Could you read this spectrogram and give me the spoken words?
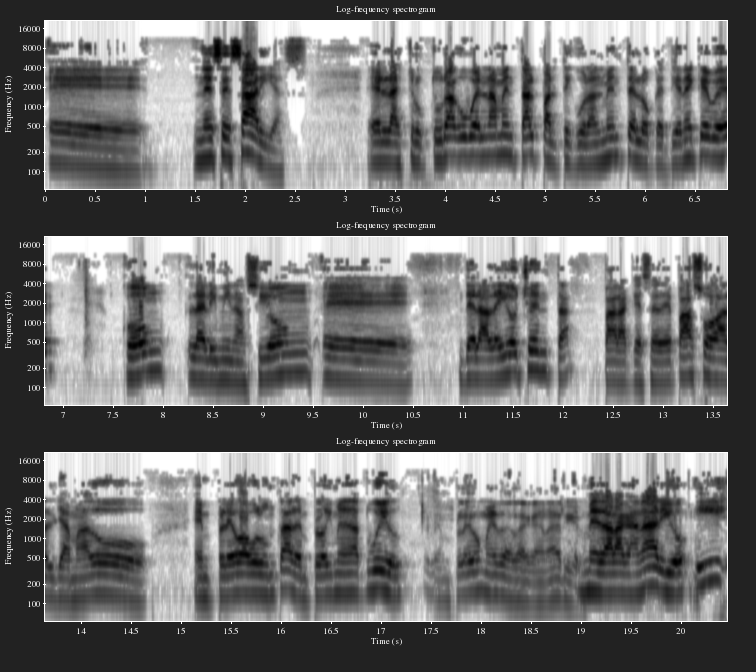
eh, necesarias en la estructura gubernamental, particularmente lo que tiene que ver con la eliminación eh, de la ley 80 para que se dé paso al llamado empleo a voluntad, employment at will. El empleo medalaganario. Medalaganario y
